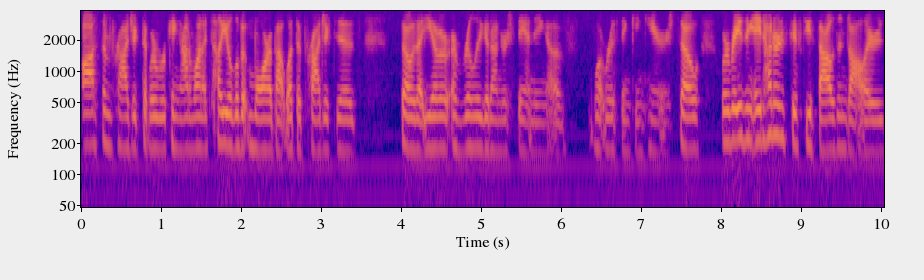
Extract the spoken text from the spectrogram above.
awesome project that we're working on, I want to tell you a little bit more about what the project is so that you have a really good understanding of what we're thinking here. So we're raising $850,000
